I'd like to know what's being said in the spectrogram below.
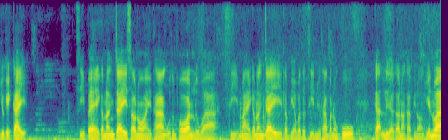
อยู่ใกล้ๆ สีไปให้กำลังใจสาวหน่อยทางอุทุมพรหรือว่าสีมาให้กำลังใจระเบียบวัฒศิลป์อยู่ทางปานนงคู่กะเหลือก็นะครับพี่น้องเห็นว่า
